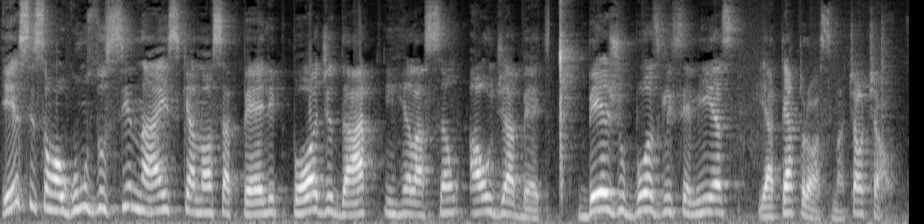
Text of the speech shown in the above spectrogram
Esses são alguns dos sinais que a nossa pele pode dar em relação ao diabetes. Beijo, boas glicemias e até a próxima. Tchau, tchau.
